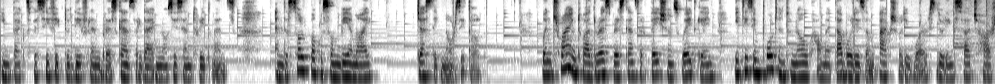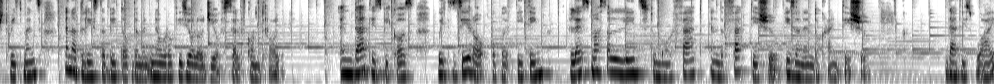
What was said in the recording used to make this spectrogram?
impact specific to different breast cancer diagnoses and treatments. And the sole focus on BMI just ignores it all. When trying to address breast cancer patients' weight gain, it is important to know how metabolism actually works during such harsh treatments and at least a bit of the neurophysiology of self control. And that is because with zero overeating, Less muscle leads to more fat, and the fat tissue is an endocrine tissue. That is why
